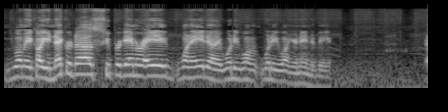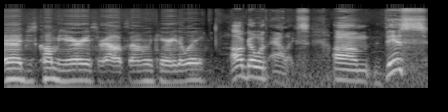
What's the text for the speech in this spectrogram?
you want me to call you Necrodusk, Super Gamer 818? Uh, what do you want? What do you want your name to be? Uh, just call me Arius or Alex. I don't really care either way. I'll go with Alex. Um, this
